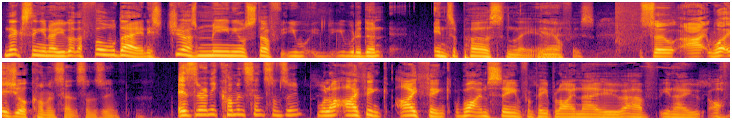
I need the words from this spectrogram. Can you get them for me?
Next thing you know, you've got the full day, and it's just menial stuff you you would have done interpersonally in the office. So, I what is your common sense on Zoom? Is there any common sense on Zoom? Well, I, I think I think what I'm seeing from people I know who have you know off,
